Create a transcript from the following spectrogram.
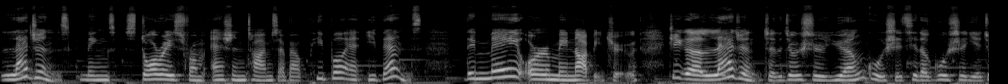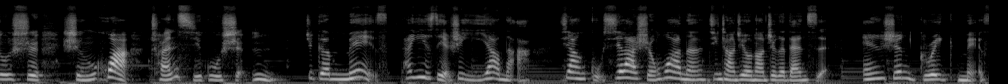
legends means stories from ancient times about people and events. They may or may not be true。这个 legend 指的就是远古时期的故事，也就是神话、传奇故事。嗯，这个 myth 它意思也是一样的啊。像古希腊神话呢，经常就用到这个单词 ancient Greek myth。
